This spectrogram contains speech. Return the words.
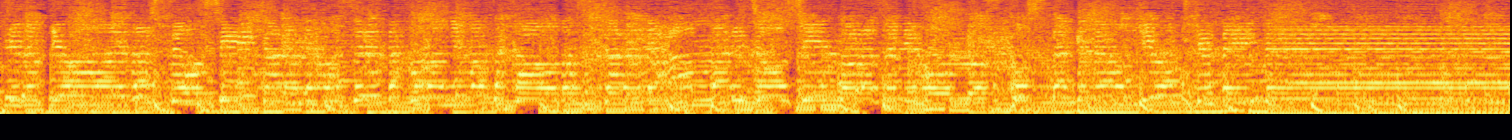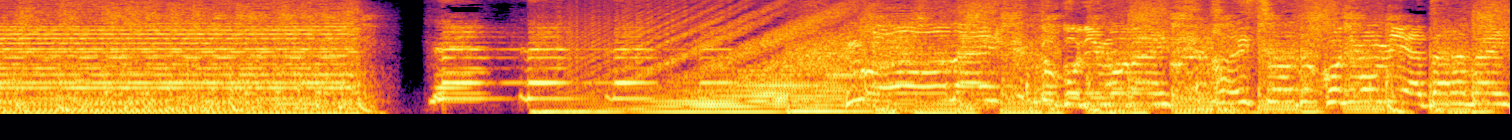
時々思い出してほしいからね。忘れた頃にまた顔出すからね。あんまり調子に乗らずにほんの少しだけでも気をつけていて。ねねね。もうないどこにもない見当たらない。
